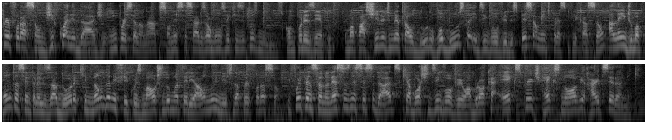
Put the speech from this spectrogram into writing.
Perfuração de qualidade em porcelanato são necessários alguns requisitos mínimos, como por exemplo, uma pastilha de metal duro robusta e desenvolvida especialmente para essa aplicação, além de uma ponta centralizadora que não danifica o esmalte do material no início da perfuração. E foi pensando nessas necessidades que a Bosch desenvolveu a broca Expert Rex 9 Hard Ceramic.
